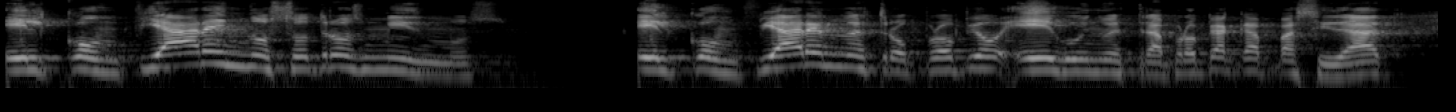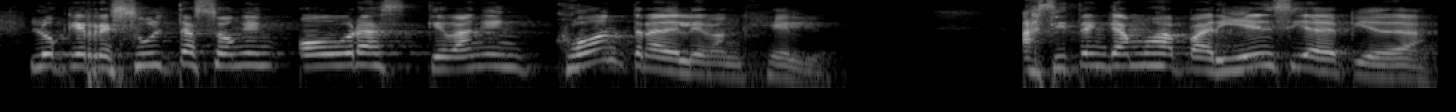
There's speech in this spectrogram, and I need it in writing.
El confiar en nosotros mismos, el confiar en nuestro propio ego y nuestra propia capacidad, lo que resulta son en obras que van en contra del Evangelio. Así tengamos apariencia de piedad.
